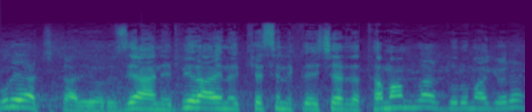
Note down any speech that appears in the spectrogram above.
buraya çıkarıyoruz. Yani bir ayını kesinlikle içeride tamamlar duruma göre.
